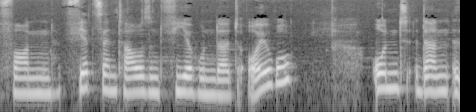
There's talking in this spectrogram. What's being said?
von 14.400 Euro. Und dann äh,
